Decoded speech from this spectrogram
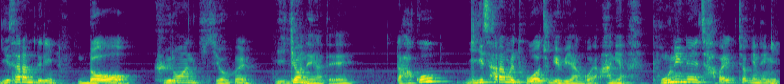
이 사람들이 너 그러한 기억을 이겨내야 돼. 라고 이 사람을 도와주기 위한 거야? 아니야. 본인의 자발적인 행위,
